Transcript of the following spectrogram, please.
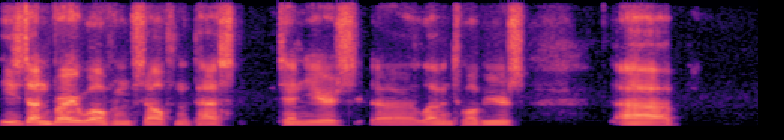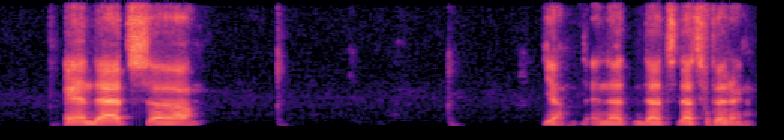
He's done very well for himself in the past 10 years, uh, 11, 12 years. Uh, and that's, uh, yeah, and that that's that's fitting.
